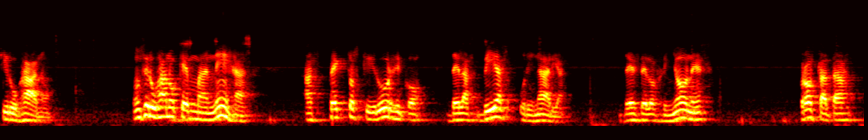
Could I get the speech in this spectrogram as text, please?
cirujano. Un cirujano que maneja aspectos quirúrgicos de las vías urinarias, desde los riñones, próstata,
